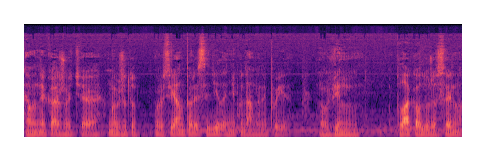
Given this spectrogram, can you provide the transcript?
А вони кажуть, «Е, ми вже тут росіян пересиділи, нікуди ми не поїдемо. Ну, Він плакав дуже сильно,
